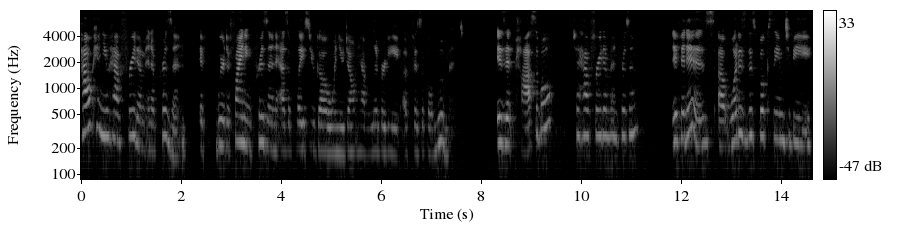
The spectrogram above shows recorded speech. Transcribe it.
how can you have freedom in a prison if we're defining prison as a place you go when you don't have liberty of physical movement? Is it possible to have freedom in prison? If it is, uh, what does this book seem to be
